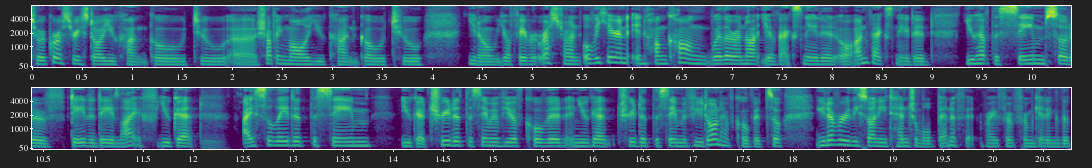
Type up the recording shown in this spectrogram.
to a grocery store, you can't go to a shopping mall, you can't go to, you know, your favorite restaurant. Over here in, in Hong Kong, whether or not you're vaccinated or unvaccinated, vaccinated, you have the same sort of day to day life. You get mm. isolated the same, you get treated the same if you have COVID, and you get treated the same if you don't have COVID. So you never really saw any tangible benefit, right, from, from getting the,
